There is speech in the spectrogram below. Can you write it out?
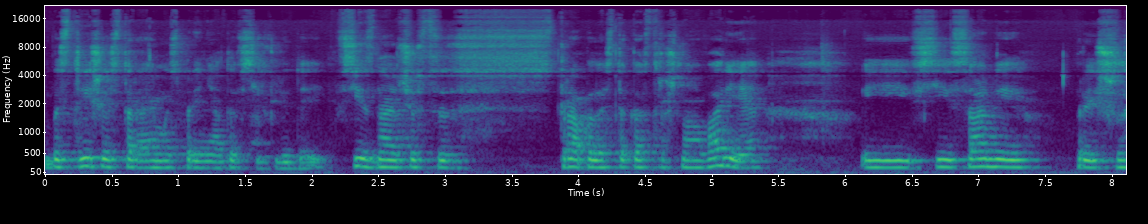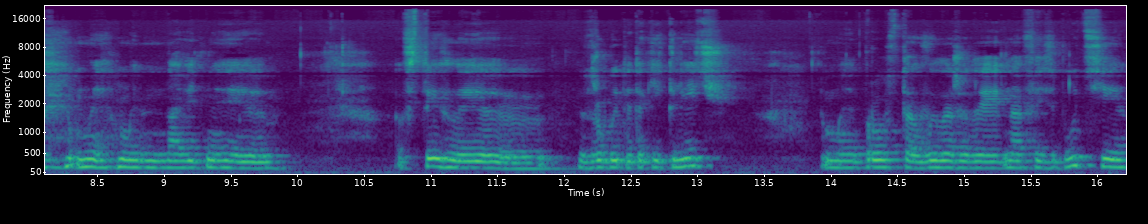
швидше стараємось прийняти всіх людей. Всі знають, що трапилась така страшна аварія, і всі самі прийшли. Ми, ми навіть не встигли е, зробити такий кліч. Ми просто виложили на Фейсбуці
